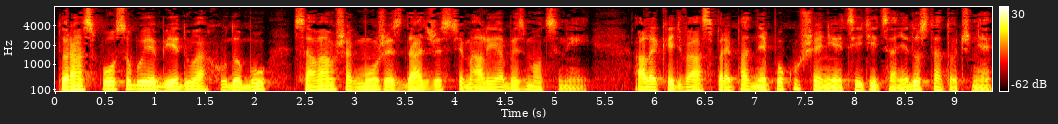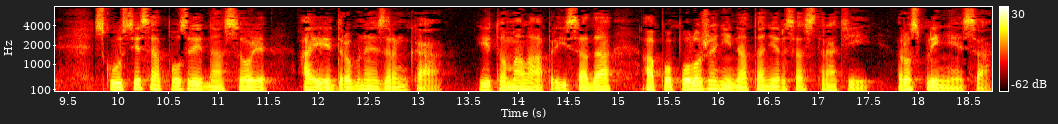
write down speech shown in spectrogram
ktorá spôsobuje biedu a chudobu, sa vám však môže zdať, že ste mali a bezmocní. Ale keď vás prepadne pokušenie cítiť sa nedostatočne, skúste sa pozrieť na soľ, a jej drobné zrnká. Je to malá prísada a po položení na tanier sa stratí, rozplynie sa,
